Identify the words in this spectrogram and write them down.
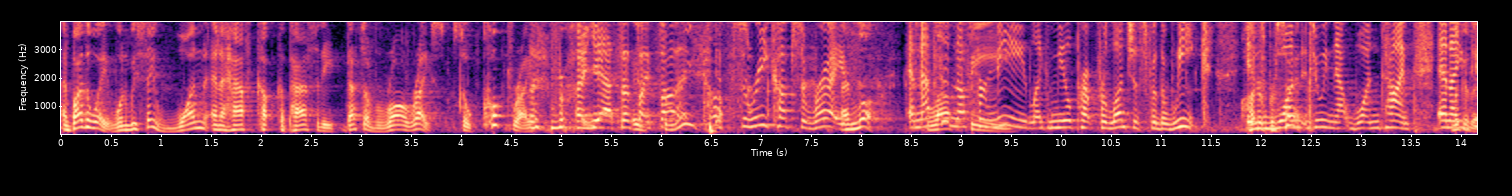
And by the way, when we say one and a half cup capacity, that's of raw rice. So cooked rice. right, yes, that's I saw three. Cups. It's three cups of rice. And look, and that's fluffy. enough for me, like meal prep for lunches for the week. Is 100%. one doing that one time. And Look I do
